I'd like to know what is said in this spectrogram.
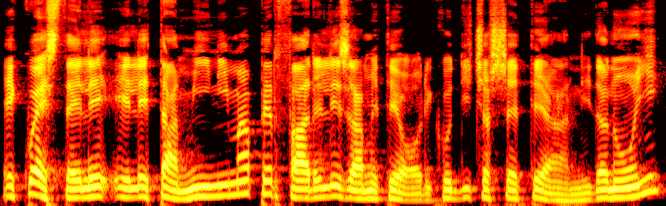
E questa è, le, è l'età minima per fare l'esame teorico, 17 anni. Da noi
